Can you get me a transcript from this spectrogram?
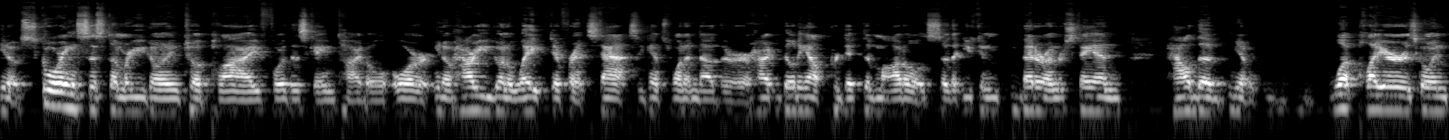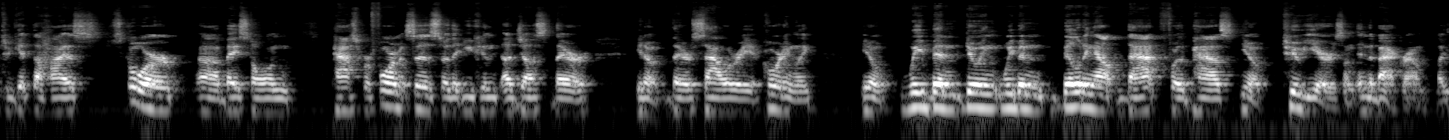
you know scoring system are you going to apply for this game title, or you know how are you going to weight different stats against one another? How building out predictive models so that you can better understand how the you know what player is going to get the highest score uh, based on past performances, so that you can adjust their you know their salary accordingly you know we've been doing we've been building out that for the past you know two years in the background. Like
